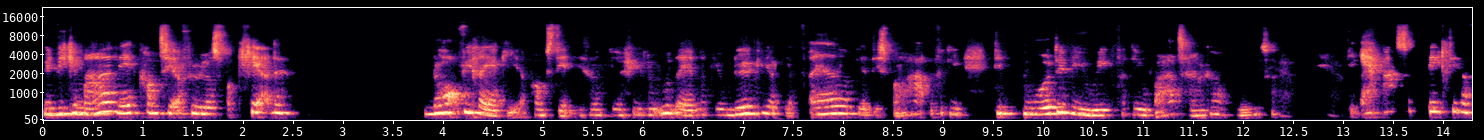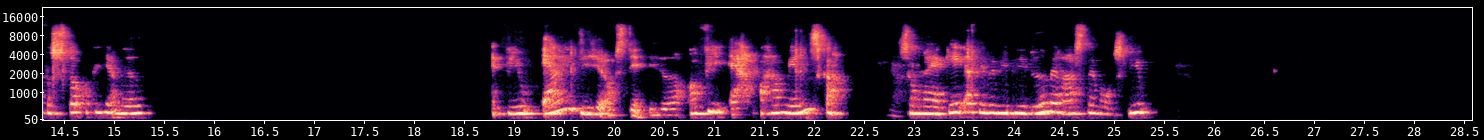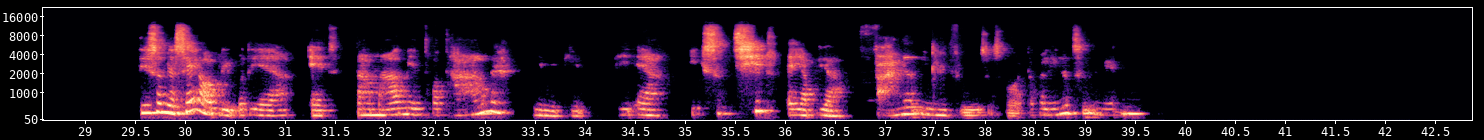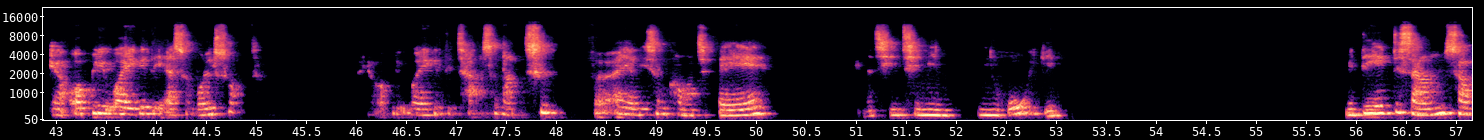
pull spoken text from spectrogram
Men vi kan meget let komme til at føle os forkerte, når vi reagerer på omstændigheder, bliver hyldet ud af den, og bliver ulykkelige, og bliver vrede, og bliver desperate, fordi det burde vi jo ikke, for det er jo bare tanker og følelser. Det er bare så vigtigt at forstå det her med, at vi jo er i de her omstændigheder, og vi er bare mennesker, som reagerer. Det vil vi blive ved med resten af vores liv. Det, som jeg selv oplever, det er, at der er meget mindre drama i mit liv. Det er ikke så tit, at jeg bliver fanget i mine følelsesvold. Der var længere tid imellem. Jeg oplever ikke, at det er så voldsomt. Jeg oplever ikke, at det tager så lang tid, før jeg ligesom kommer tilbage kan man sige, til min, min ro igen. Men det er ikke det samme som,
